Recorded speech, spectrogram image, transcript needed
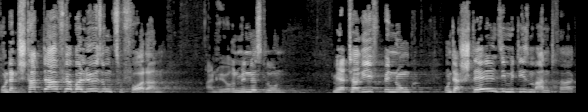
Und anstatt dafür aber Lösungen zu fordern, einen höheren Mindestlohn, mehr Tarifbindung, unterstellen Sie mit diesem Antrag,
